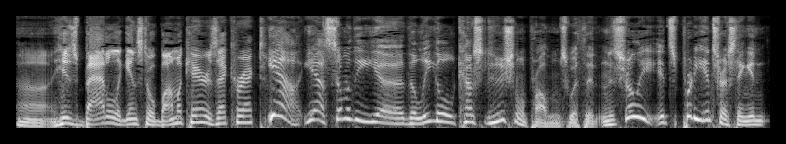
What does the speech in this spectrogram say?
uh, his battle against Obamacare. Is that correct? Yeah, yeah. Some of the uh, the legal constitutional problems with it, and it's really it's pretty interesting. And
